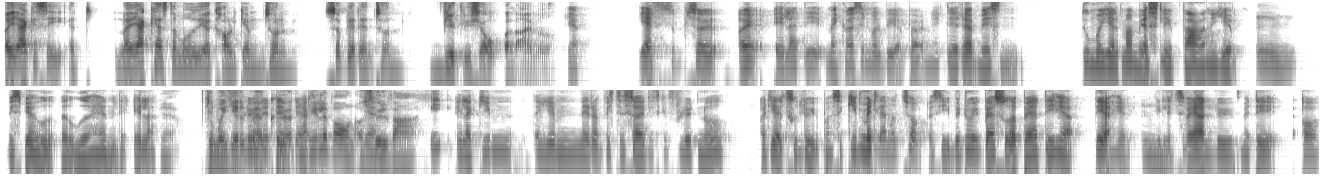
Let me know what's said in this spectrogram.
Og jeg kan se, at når jeg kaster mod i at kravle igennem en tunnel, så bliver den tunnel virkelig sjov at lege med. Ja. Ja, så, så og, eller det, man kan også involvere børnene i det der med sådan, du må hjælpe mig med at slæbe varerne hjem, Mm. hvis vi har ude, været ude at handle, eller, Ja. Du må du hjælpe med at køre den den, der- lille vogn og Ja. fylde varer i. eller give dem derhjemme netop, hvis det så er, at de skal flytte noget, og de altid løber, så giv dem et eller andet tungt og sige, vil du ikke være sød at bære det her derhen? Mm. Det er Mm. lidt svært at løbe med det, og,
